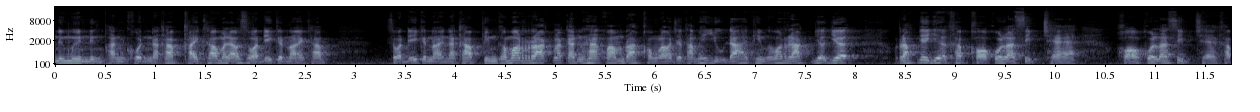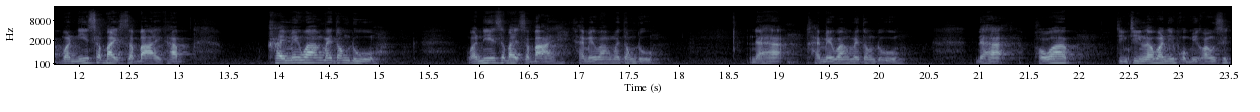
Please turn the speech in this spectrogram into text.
หนึ่งหมื่นหนึ่งพันคนนะครับ ใครเข้ามาแล้วสวัสดีกันหน่อยครับ สวัสดีกันหน่อยนะครับ พิมพ์คำว่ารักแล้วกันฮะความรักของเราจะทำให้อยู่ได้ พิมพ์คำว่ารักเยอะๆรักเยอะๆครับ ขอคนละสิบแชร์ ขอคนละสิบแชร์ครับ วันนี้สบายๆครับ ใครไม่ว่างไม่ต้องดู วันนี้สบายๆใครไม่ว่างไม่ต้องดูนะฮะใครไม่ว่างไม่ต้องดูนะฮะเพราะว่าจริง ๆ แล้ววันนี้ผมมีความรู้สึก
